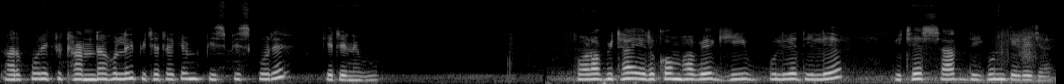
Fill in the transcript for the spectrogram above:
তারপর একটু ঠান্ডা হলেই পিঠেটাকে আমি পিস পিস করে কেটে নেব। পড়া পিঠা এরকমভাবে ঘি বুলিয়ে দিলে পিঠের স্বাদ দ্বিগুণ বেড়ে যায়।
